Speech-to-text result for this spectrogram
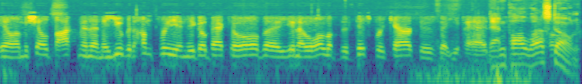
you know a Michele Bachmann and a Hubert Humphrey, and you go back to all the you know all of the disparate characters that you've had. And Paul Wellstone.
